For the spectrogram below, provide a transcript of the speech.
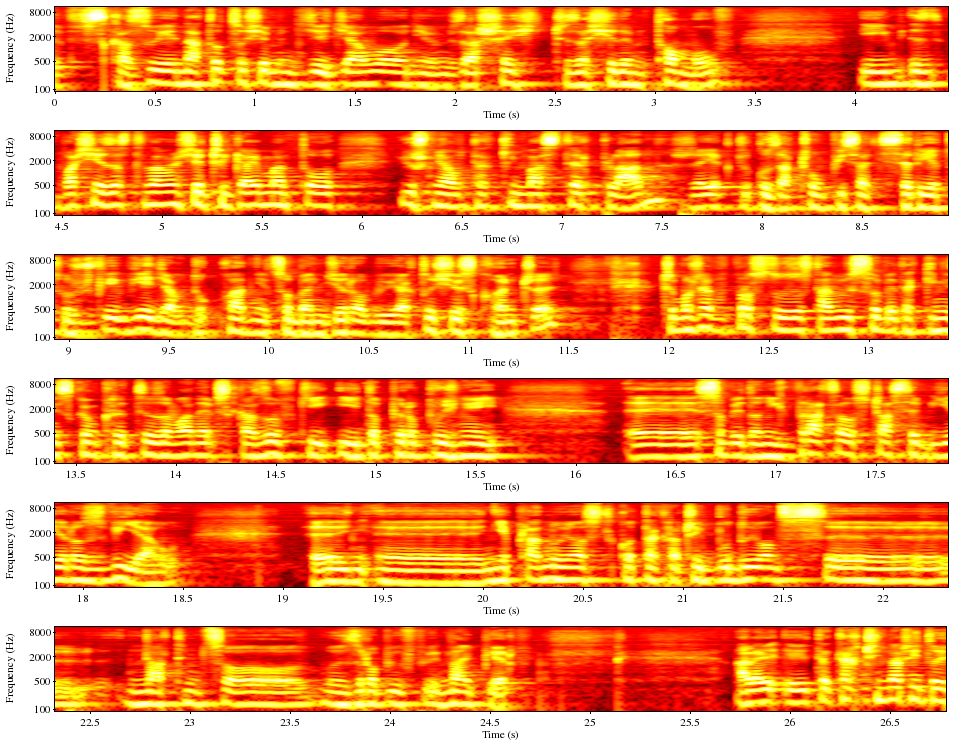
y, wskazuje na to, co się będzie działo, nie wiem, za 6 czy za 7 tomów. I właśnie zastanawiam się, czy Gaiman to już miał taki masterplan, że jak tylko zaczął pisać serię, to już wiedział dokładnie, co będzie robił, jak to się skończy. Czy może po prostu zostawił sobie takie nieskonkretyzowane wskazówki i dopiero później e, sobie do nich wracał z czasem i je rozwijał. E, e, nie planując, tylko tak raczej budując na tym, co zrobił najpierw. Ale tak czy inaczej to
